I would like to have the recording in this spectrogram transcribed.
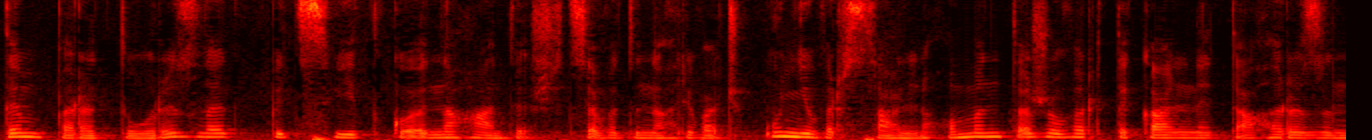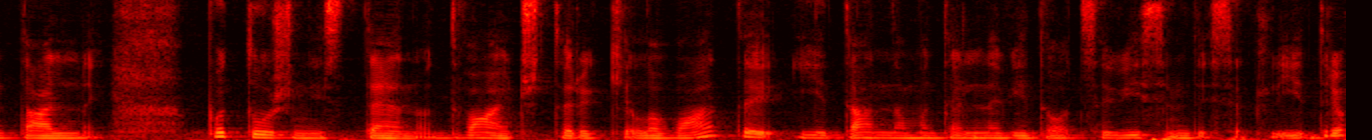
температури з LED-підсвіткою. Нагадую, що це водонагрівач універсального монтажу, вертикальний та горизонтальний. Потужність тену 2,4 кВт і дана модель на відео це 80 літрів.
